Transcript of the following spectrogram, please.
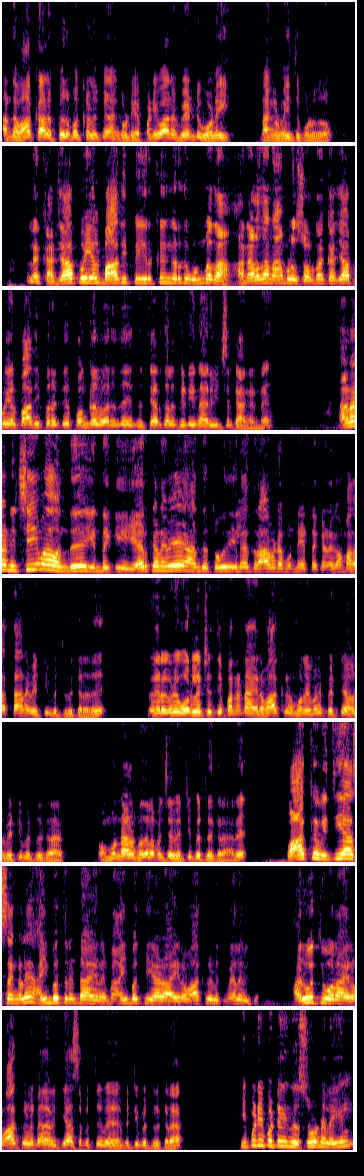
அந்த வாக்காளர் பெருமக்களுக்கு எங்களுடைய பணிவான வேண்டுகோளை நாங்கள் வைத்துக் கொள்கிறோம். இல்லை கஜா புயல் பாதிப்பு இருக்குங்கிறது உண்மைதான். அதனால தான் நாமளும் சொல்கிறோம் கஜா புயல் பாதிப்பு இருக்குது பொங்கல் வருது இந்த தேர்தலை திடீர்னு அறிவிச்சிருக்காங்கன்னு. ஆனால் நிச்சயமாக வந்து இன்றைக்கு ஏற்கனவே அந்த தொகுதியில் திராவிட முன்னேற்ற கழகம் மகத்தான வெற்றி பெற்றிருக்கிறது. கூட ஒரு லட்சத்தி பன்னெண்டாயிரம் வாக்குகள் முறைமுறை பெற்று அவர் வெற்றி பெற்றிருக்கிறார். முன்னாள் முதலமைச்சர் வெற்றி பெற்றிருக்கிறாரு. வாக்கு வித்தியாசங்களே ஐம்பத்தி ரெண்டாயிரம் ஐம்பத்தி ஏழாயிரம் வாக்குகளுக்கு மேலே வித்தியா அறுபத்தி ஓராயிரம் வாக்குகள் மேலே வித்தியாசம் பெற்று வெ- வெற்றி பெற்றிருக்கிறார். இப்படிப்பட்ட இந்த சூழ்நிலையில்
